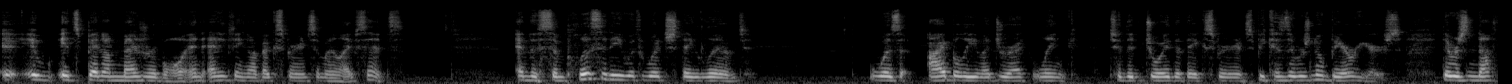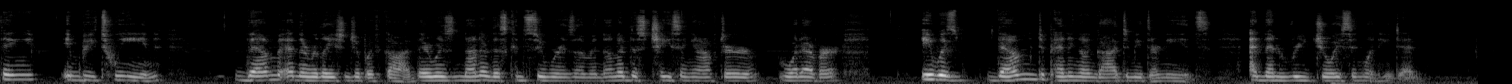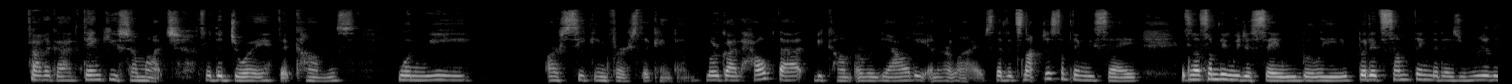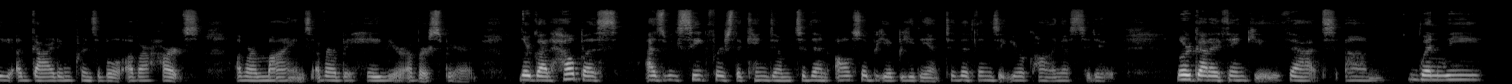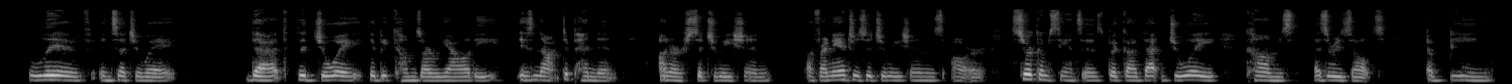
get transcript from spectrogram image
it, it, it's been unmeasurable in anything I've experienced in my life since. And the simplicity with which they lived was, I believe, a direct link to the joy that they experienced because there was no barriers. There was nothing in between them and their relationship with God. There was none of this consumerism and none of this chasing after whatever. It was them depending on God to meet their needs and then rejoicing when He did. Father God, thank you so much for the joy that comes when we are seeking first the kingdom. Lord God, help that become a reality in our lives. That it's not just something we say, it's not something we just say we believe, but it's something that is really a guiding principle of our hearts, of our minds, of our behavior, of our spirit. Lord God, help us as we seek first the kingdom to then also be obedient to the things that you're calling us to do. Lord God, I thank you that um, when we live in such a way that the joy that becomes our reality is not dependent on our situation, our financial situations, our circumstances, but God, that joy comes as a result of being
